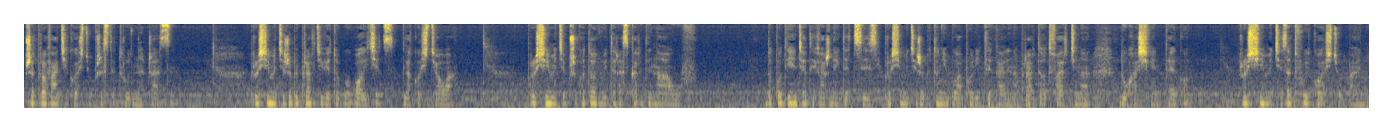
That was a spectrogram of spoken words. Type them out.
przeprowadzi Kościół przez te trudne czasy. Prosimy Cię, żeby prawdziwie to był Ojciec dla Kościoła. Prosimy Cię, przygotowuj teraz kardynałów do podjęcia tej ważnej decyzji. Prosimy Cię, żeby to nie była polityka, ale naprawdę otwarcie na Ducha Świętego. Prosimy Cię za Twój Kościół, Panie.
